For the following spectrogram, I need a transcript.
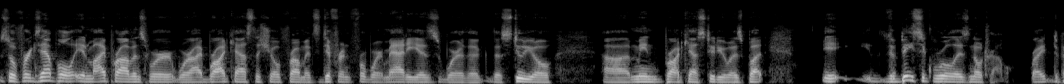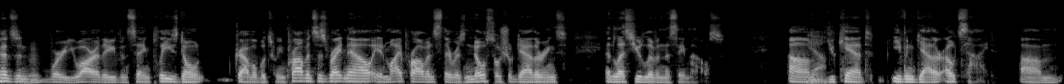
So, for example, in my province, where where I broadcast the show from, it's different from where Maddie is, where the the studio, uh, main broadcast studio is. But it, the basic rule is no travel. Right? Depends on where you are. They're even saying please don't travel between provinces right now. In my province, there is no social gatherings unless you live in the same house. Um, Yeah. You can't even gather outside. Um,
